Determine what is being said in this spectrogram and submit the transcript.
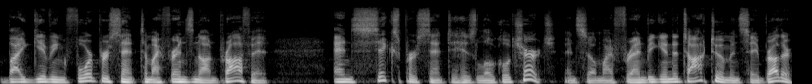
by giving 4% to my friend's nonprofit and 6% to his local church. And so my friend began to talk to him and say, Brother,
